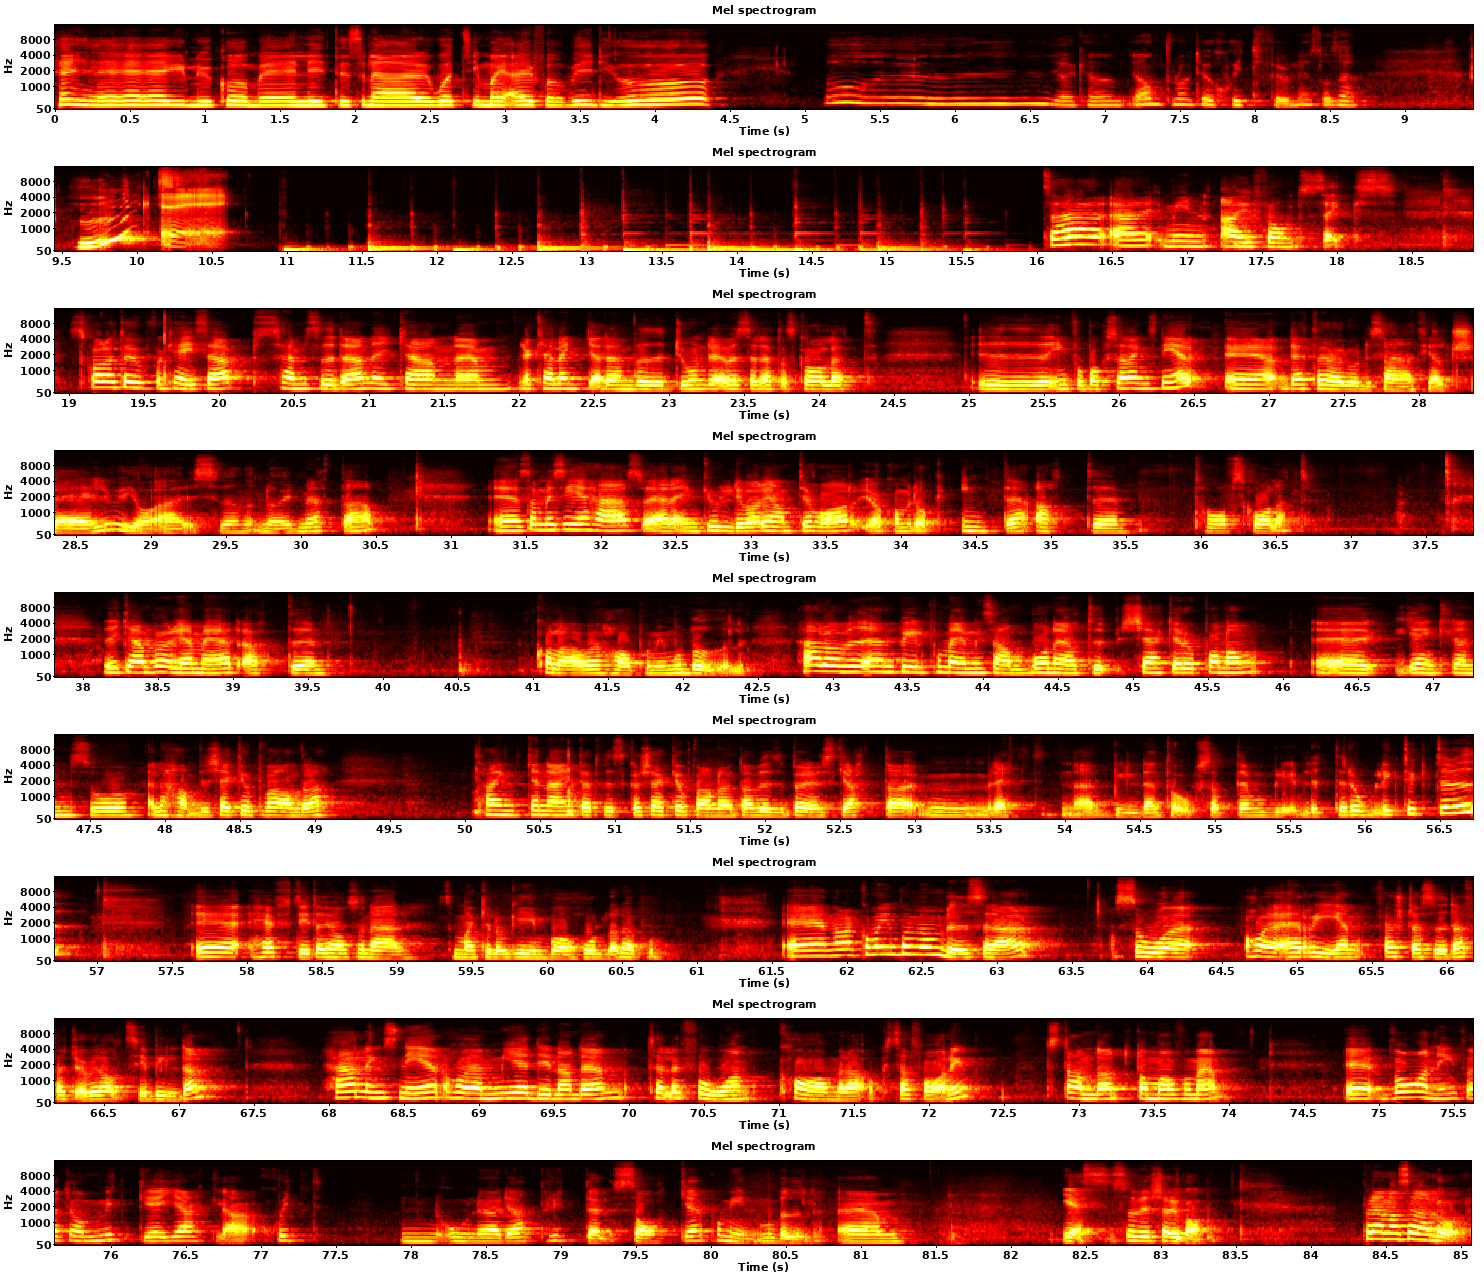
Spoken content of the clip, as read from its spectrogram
Hej hej, nu kommer en liten sån här What's in my iPhone video. Jag kan, jag har inte något jag är skitful när jag står så här. Så här är min iPhone 6. Skalet är upp från CaseApps hemsida. Ni kan, ehm, jag kan länka den videon där jag visar detta skalet i infoboxen längst ner. Eh, detta har jag då designat helt själv. Jag är svinnöjd med detta. Eh, som ni ser här så är det en guldig variant jag har. Jag kommer dock inte att eh, ta av skalet. Vi kan börja med att kolla vad jag har på min mobil. Här har vi en bild på mig och min sambo när jag typ käkar upp honom. Egentligen så, eller han, vi käkar upp varandra. Tanken är inte att vi ska käka upp varandra utan vi började skratta mm, rätt när bilden togs så att den blev lite rolig tyckte vi. Eh, häftigt att jag har en sån här som man kan logga in bara och hålla där på. Eh, när man kommer in på min mobil sådär så har jag en ren första sida för att jag vill alltid se bilden. Här längst ner har jag meddelanden, telefon, kamera och safari. Standard de man får med. Eh, varning för att jag har mycket jäkla skit onödiga pryttelsaker på min mobil. Um, yes, så vi kör igång. På denna sidan då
